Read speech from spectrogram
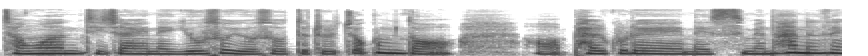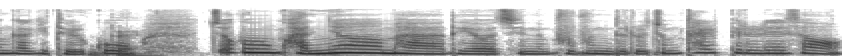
정원 디자인의 요소 요소들을 조금 더 어, 발굴해 냈으면 하는 생각이 들고 네. 조금 관념화 되어지는 부분들을 좀 탈피를 해서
